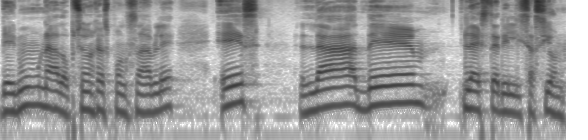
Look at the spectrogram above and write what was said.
de una adopción responsable, es la de la esterilización.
